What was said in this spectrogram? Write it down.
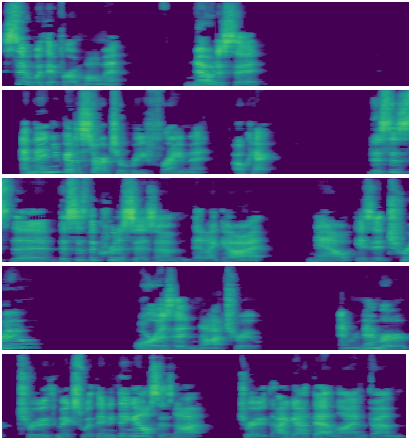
sit with it for a moment, notice it, and then you've got to start to reframe it. Okay. This is the this is the criticism that I got. Now, is it true or is it not true? And remember, truth mixed with anything else is not truth. I got that line from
